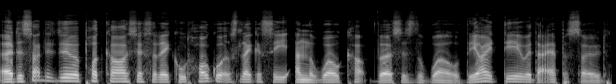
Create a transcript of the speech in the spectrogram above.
I uh, decided to do a podcast yesterday called Hogwarts Legacy and the World Cup versus the World. The idea with that episode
